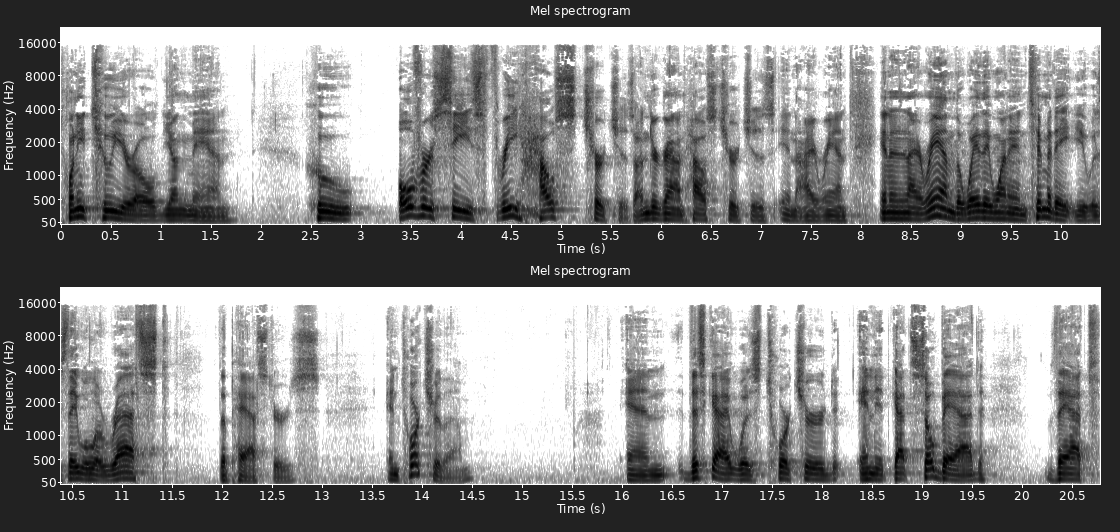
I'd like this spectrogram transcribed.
22 year old young man who oversees three house churches, underground house churches in Iran. And in Iran, the way they want to intimidate you is they will arrest the pastors and torture them and this guy was tortured, and it got so bad that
